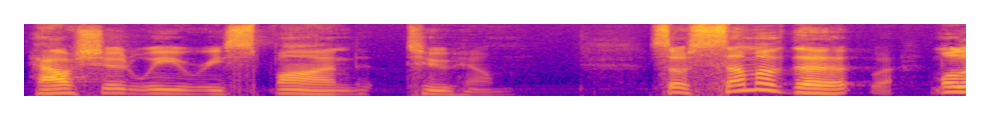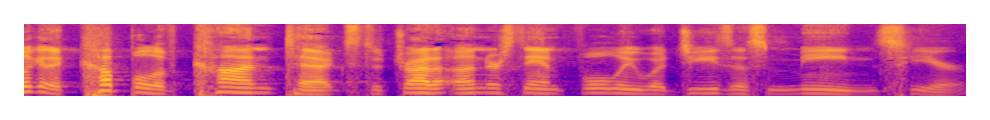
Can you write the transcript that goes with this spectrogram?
how should we respond to him. So, some of the, we'll look at a couple of contexts to try to understand fully what Jesus means here.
